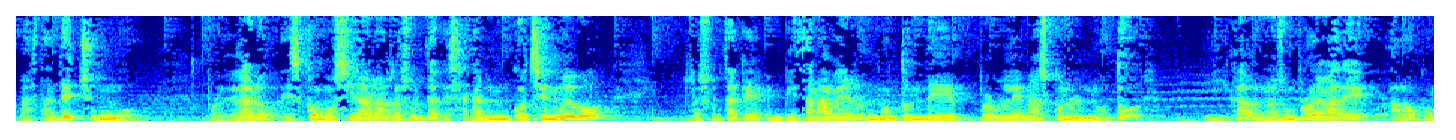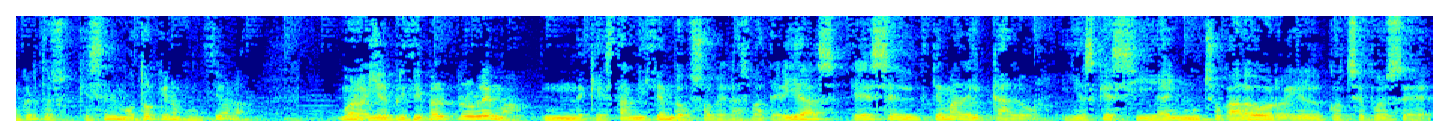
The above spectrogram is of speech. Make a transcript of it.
bastante chungo. Porque claro, es como si ahora resulta que sacan un coche nuevo, resulta que empiezan a haber un montón de problemas con el motor. Y claro, no es un problema de algo concreto, es que es el motor que no funciona. Bueno, y el principal problema mm, que están diciendo sobre las baterías es el tema del calor. Y es que si hay mucho calor y el coche pues eh,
